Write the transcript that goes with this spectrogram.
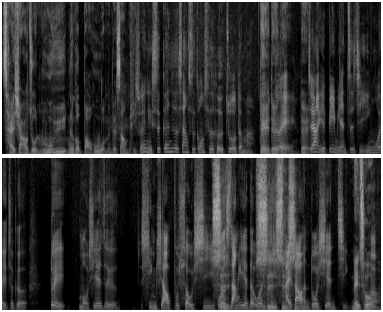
才想要做鲈鱼能够保护我们的商品。所以你是跟这个上市公司合作的吗？对对对对，这样也避免自己因为这个对某些这个行销不熟悉或者商业的问题，踩到很多陷阱。没错。嗯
